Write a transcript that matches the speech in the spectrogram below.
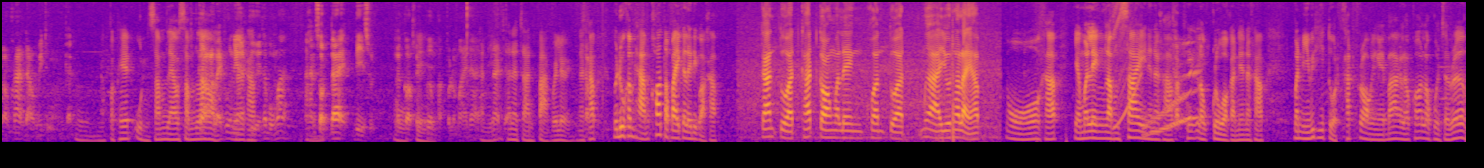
เราคาดเดาไม่ถูกเหมือนกันอืมประเภทอุ่นซ้ำแล้วซ้ำก็เล่าอะไรพวกเนี้ยนะครับคือถ้าผมว่าอาหารสดได้ดีสุดแล้วก็โอเคเพิ่มผักผลไม้ได้อันนี้น่าจะท่านอาจารย์ฝากไว้เลยนะคครัรับบมาดูคำถามข้อต่อไปกันเลยดีกว่าครับ การตรวจคัดกรองมะเร็งควรตรวจเมื่ออายุเท่าไหร่ครับ โอ้ครับอย่างมะเร็งลำไส้เนี่ยนะครับที่เรากลัวกันเนี่ยนะครับ มันมีวิธีตรวจคัดกรองยังไงบ้าง แล้วก็เราควรจะเริ่ม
